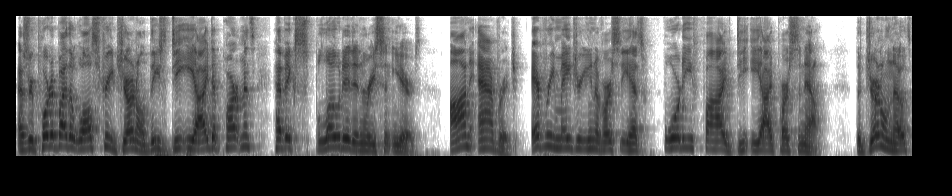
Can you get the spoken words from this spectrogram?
As reported by the Wall Street Journal, these DEI departments have exploded in recent years. On average, every major university has 45 DEI personnel. The journal notes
